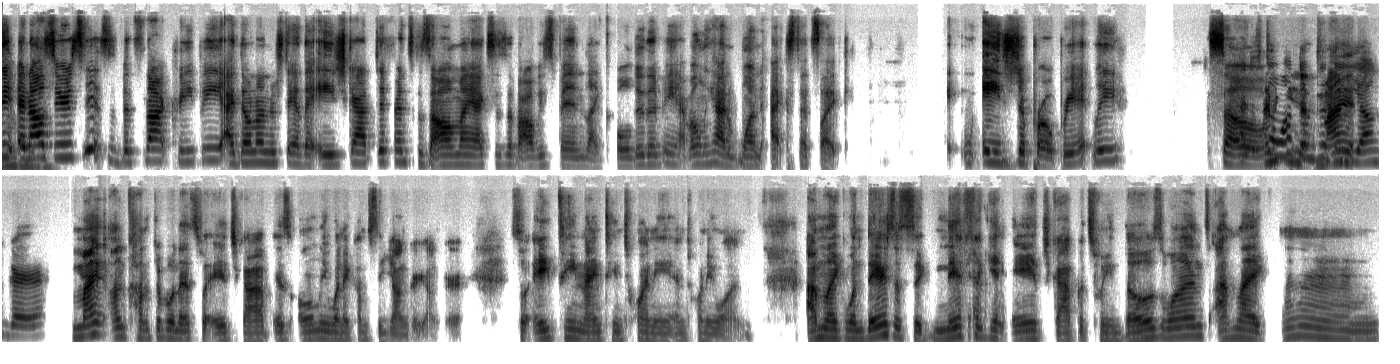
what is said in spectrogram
in all mm-hmm. seriousness, if it's not creepy, I don't understand the age gap difference because all my exes have always been like older than me. I've only had one ex that's like aged appropriately. So I just don't want them to my, be younger. My uncomfortableness with age gap is only when it comes to younger, younger. So 18, 19, 20, and 21. I'm like, when there's a significant yeah. age gap between those ones, I'm like, mm,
